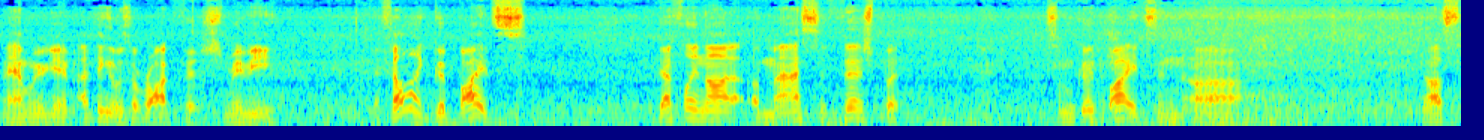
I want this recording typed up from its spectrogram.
Man, we were getting, I think it was a rockfish. Maybe, it felt like good bites. Definitely not a massive fish, but some good bites. And uh, that's,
